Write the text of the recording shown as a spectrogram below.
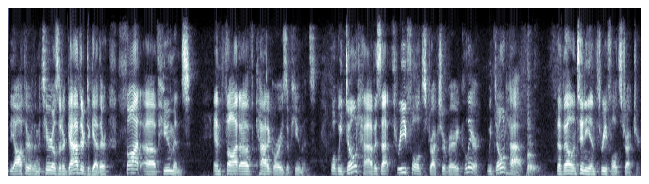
the author of the materials that are gathered together thought of humans and thought of categories of humans. What we don't have is that threefold structure very clear. We don't have the Valentinian threefold structure.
